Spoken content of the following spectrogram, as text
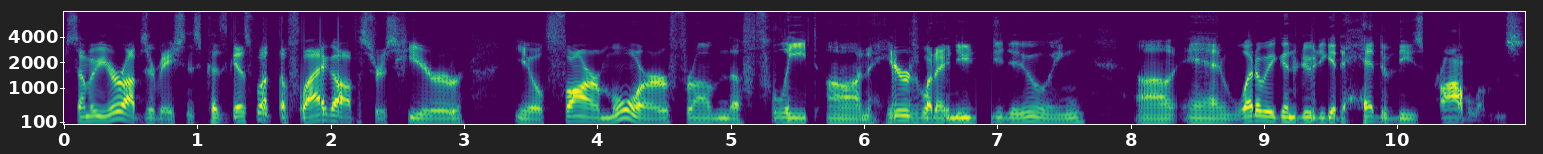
some of your observations, because guess what? The flag officers hear, you know, far more from the fleet on here's what I need you doing, uh, and what are we going to do to get ahead of these problems.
